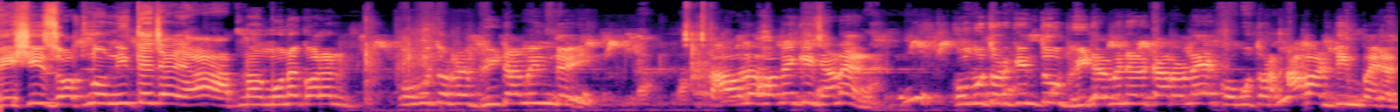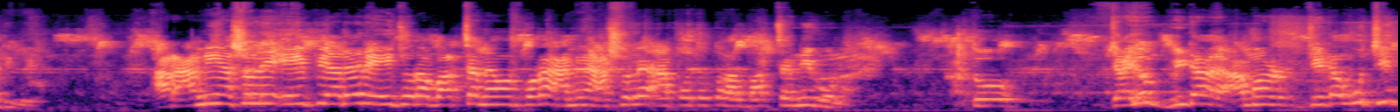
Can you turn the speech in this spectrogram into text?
বেশি যত্ন নিতে যাই আপনার মনে করেন কবুতরের ভিটামিন দেই, তাহলে হবে কি জানেন? কবুতর কিন্তু ভিটামিনের কারণে কবুতর আবার ডিম পাইরা দিবে। আর আমি আসলে এই পেয়ারের এই জোড়া বাচ্চা নেওয়ার পরে আমি আসলে আপাতত আর বাচ্চা নিব না। তো যাই হোক ভিটা আমার যেটা উচিত,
